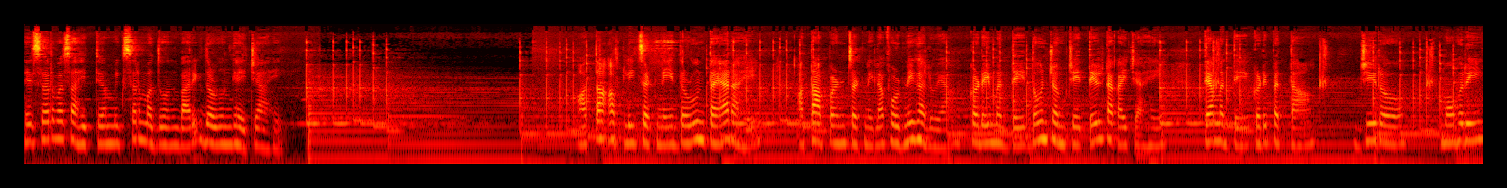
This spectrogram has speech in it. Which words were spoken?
हे सर्व साहित्य मिक्सरमधून बारीक दळून घ्यायचे आहे. आता आपली चटणी दळून तयार आहे. आता आपण चटणीला फोडणी घालूया. कढईमध्ये दोन चमचे तेल टाकायचे आहे. त्यामध्ये कढीपत्ता जिरं मोहरी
